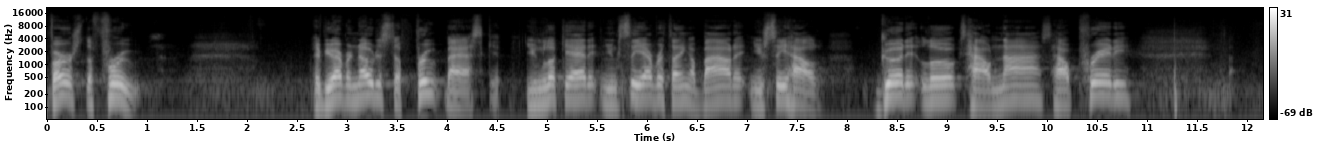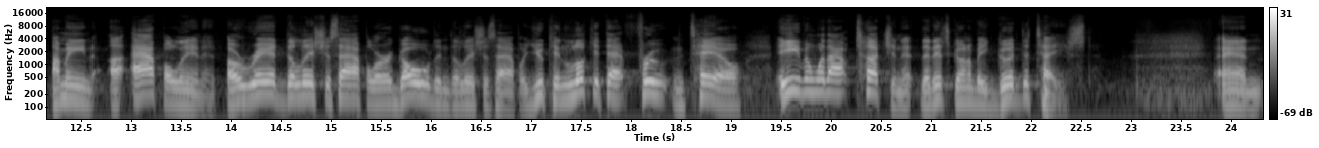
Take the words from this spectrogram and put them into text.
First, the fruit. Have you ever noticed a fruit basket? You can look at it and you can see everything about it, and you see how good it looks, how nice, how pretty. I mean, an apple in it, a red delicious apple or a golden delicious apple. You can look at that fruit and tell even without touching it, that it's going to be good to taste. And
